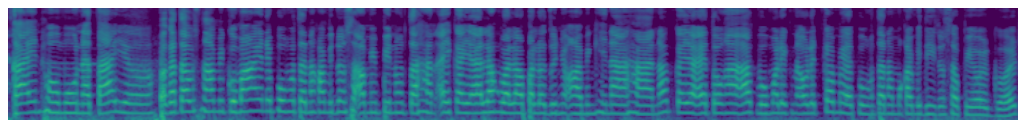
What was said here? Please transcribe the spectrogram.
Kain ho muna tayo. Pagkatapos namin kumain ay pumunta na kami dun sa aming pinuntahan ay kaya lang wala pala dun yung aming hinahanap. Kaya eto nga at bumalik na ulit kami at pumunta naman kami dito sa Pure Gold.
